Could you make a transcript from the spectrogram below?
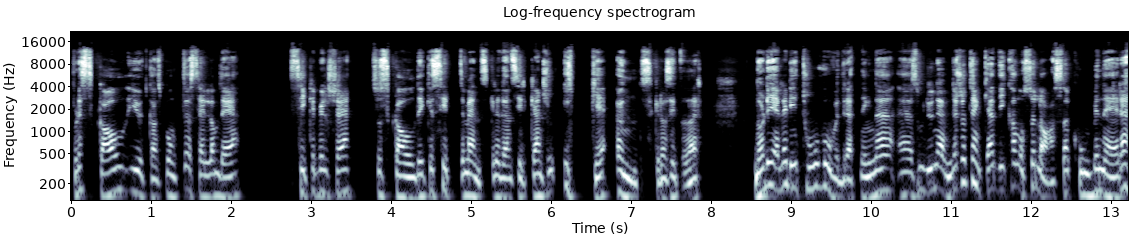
For det skal i utgangspunktet, selv om det sikkert vil skje, så skal det ikke sitte mennesker i den sirkelen som ikke ønsker å sitte der. Når det gjelder de to hovedretningene eh, som du nevner, så tenker jeg de kan også la seg kombinere.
